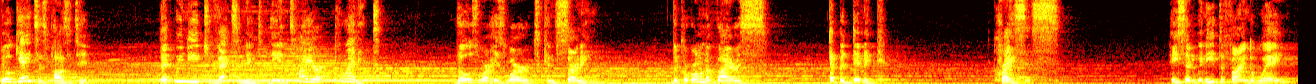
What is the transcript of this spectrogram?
Bill Gates has posited that we need to vaccinate the entire planet. Those were his words concerning the coronavirus epidemic crisis. He said we need to find a way.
